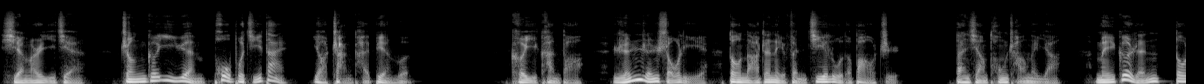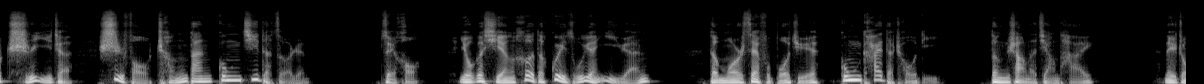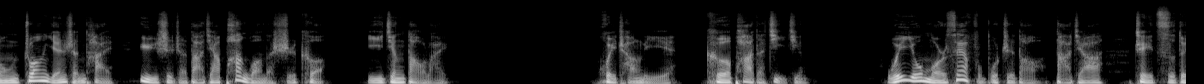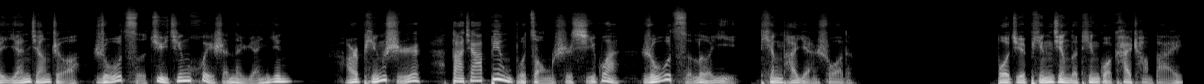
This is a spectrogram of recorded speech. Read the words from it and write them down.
显而易见，整个议院迫不及待要展开辩论。可以看到，人人手里都拿着那份揭露的报纸，但像通常那样。每个人都迟疑着是否承担攻击的责任。最后，有个显赫的贵族院议员的莫尔塞夫伯爵公开的仇敌登上了讲台，那种庄严神态预示着大家盼望的时刻已经到来。会场里可怕的寂静，唯有莫尔塞夫不知道大家这次对演讲者如此聚精会神的原因。而平时大家并不总是习惯如此乐意听他演说的。伯爵平静地听过开场白，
